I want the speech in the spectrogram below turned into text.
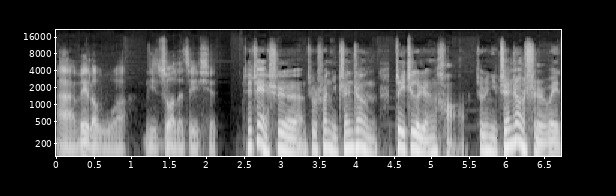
啊、为了我你做的这些，所以这也是，就是说你真正对这个人好，就是你真正是为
